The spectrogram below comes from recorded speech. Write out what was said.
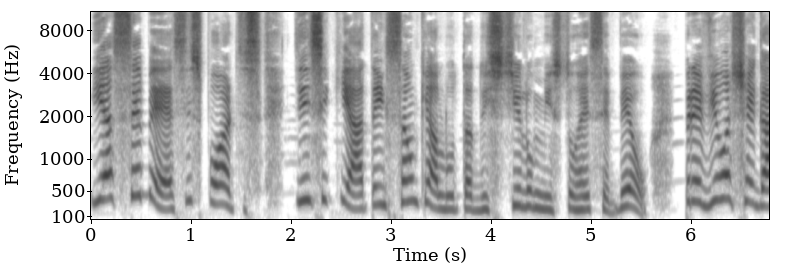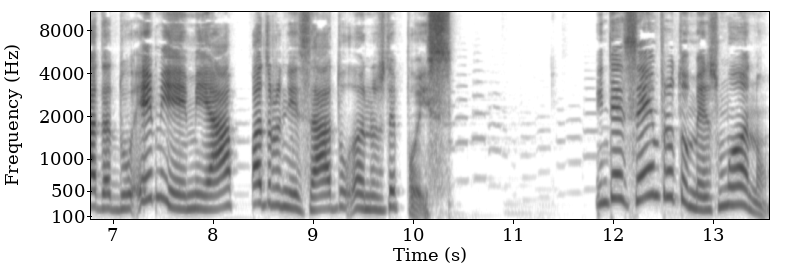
e a CBS Sports disse que a atenção que a luta do estilo misto recebeu previu a chegada do MMA padronizado anos depois. Em dezembro do mesmo ano,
